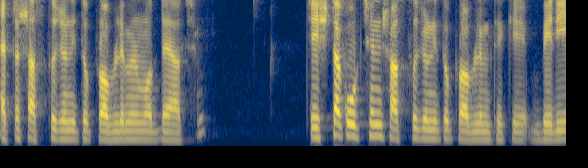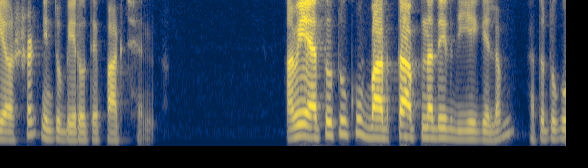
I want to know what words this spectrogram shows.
একটা স্বাস্থ্যজনিত প্রবলেমের মধ্যে আছেন। চেষ্টা করছেন স্বাস্থ্যজনিত প্রবলেম থেকে বেরিয়ে আসার, কিন্তু বেরোতে পারছেন না। আমি এতটুকু বার্তা আপনাদের দিয়ে গেলাম, এতটুকু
